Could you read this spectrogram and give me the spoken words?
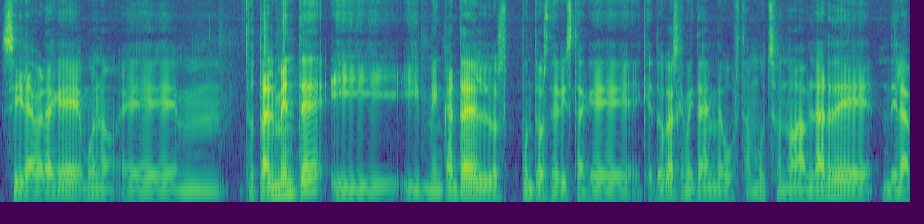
Sí, la verdad que, bueno, eh, totalmente y, me encantan los puntos de vista que, tocas, que a mí también me gusta mucho, ¿no? Hablar de, la,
